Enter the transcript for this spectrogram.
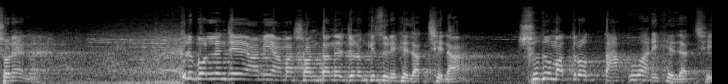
শোনেন, তিনি বললেন যে আমি আমার সন্তানদের জন্য কিছু রেখে যাচ্ছি না, শুধুমাত্র তাকুয়া রেখে যাচ্ছি।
